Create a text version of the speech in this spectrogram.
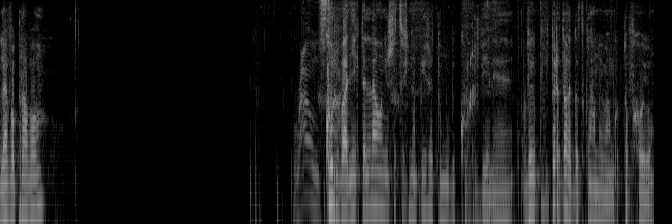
Lewo, prawo. Kurwa, niech ten Leon jeszcze coś napisze, to mówię kurwie, nie? Wy, wypierdolę go z klanu i mam go to w chuju.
